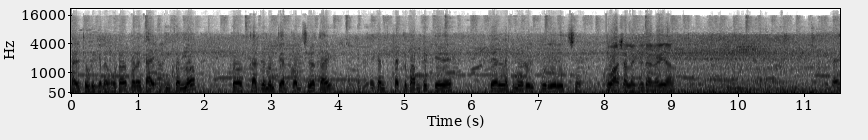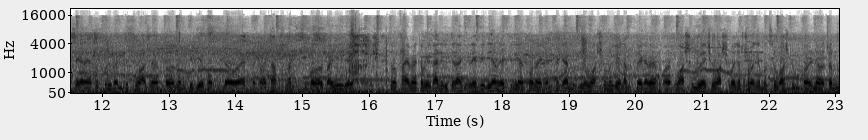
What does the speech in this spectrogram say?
গাড়িতে উঠে গেলাম। ওঠার পরে গাড়িটি কী করল? তো গাড়ির মধ্যে তেল কম ছিল তাই এখান পেট্রোল পাম্প থেকে তেল নাকি মোবিল পুড়িয়ে নিচ্ছে। খুব আশা লাগছে দেখাই যাও তাই সেখানে এত পরিমাণ যে কুয়াশা তো এখানে ভিডিও করতেও এতটা চাপ লাগতেছে বলার বাইরে। তো ফাইভাকে আমি গাড়ির ভিতরে রাখে- রেখে দিলাম রেখে দেওয়ার পরে এখান থেকে আমি ওয়াশরুমে গেলাম। তো এখানে ওয়াশরুম রয়েছে ওয়াশরুমের জন্য সবাইকে বলছে ওয়াশরুম করে নেওয়ার জন্য।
